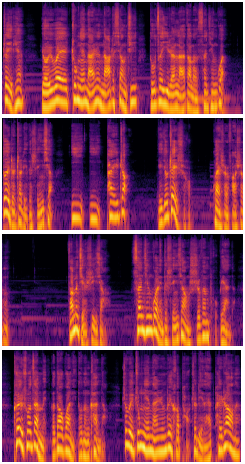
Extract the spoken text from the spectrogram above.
这一天，有一位中年男人拿着相机，独自一人来到了三清观，对着这里的神像一一拍照。也就这时候，怪事发生了。咱们解释一下，三清观里的神像十分普遍的，可以说在每个道观里都能看到。这位中年男人为何跑这里来拍照呢？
